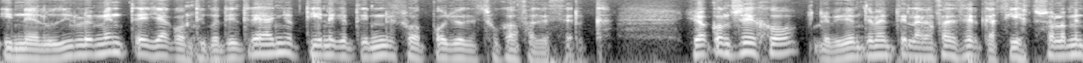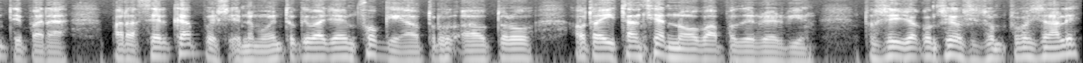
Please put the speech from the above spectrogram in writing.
ineludiblemente ya con 53 años tiene que tener su apoyo de su gafas de cerca. Yo aconsejo, evidentemente, la gafa de cerca, si es solamente para, para cerca, pues en el momento que vaya enfoque a, otro, a, otro, a otra distancia no va a poder ver bien. Entonces yo aconsejo, si son profesionales,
